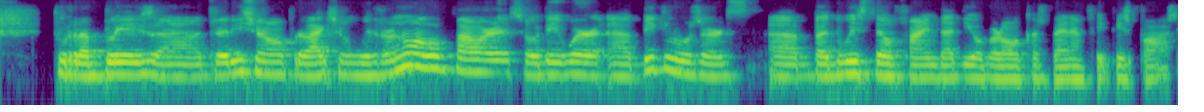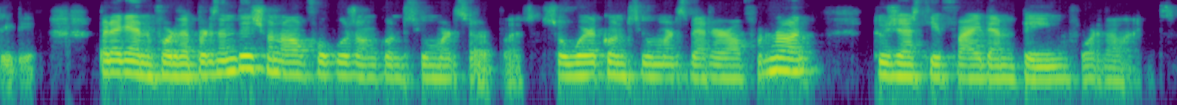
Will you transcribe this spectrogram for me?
to replace uh, traditional production with renewable power. So they were uh, big losers, uh, but we still find that the overall cost benefit is positive. But again, for the presentation, I'll focus on consumer surplus. So were consumers better off or not to justify them paying for the lines.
